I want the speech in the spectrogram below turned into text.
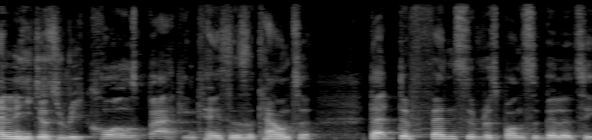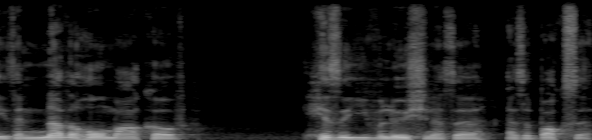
and he just recoils back in case there's a counter. That defensive responsibility is another hallmark of his evolution as a as a boxer.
